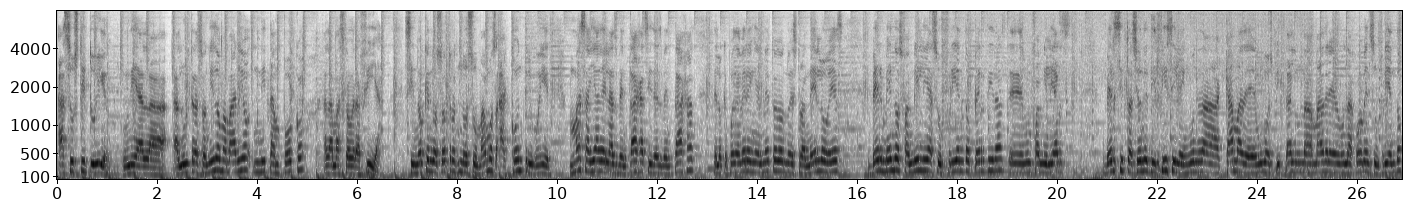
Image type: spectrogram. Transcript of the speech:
a sustituir ni al ultrasonido mamario ni tampoco a la mastografía, sino que nosotros nos sumamos a contribuir más allá de las ventajas y desventajas de lo que puede haber en el método. Nuestro anhelo es ver menos familias sufriendo pérdidas de un familiar, ver situaciones difíciles en una cama de un hospital, una madre, una joven sufriendo.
